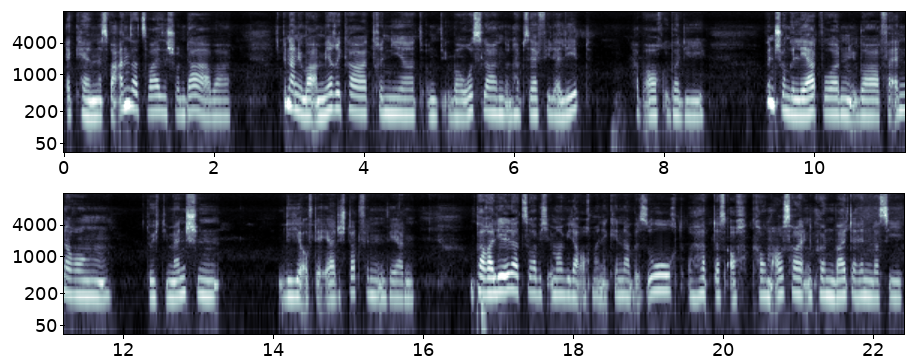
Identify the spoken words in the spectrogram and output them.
erkennen. Es war ansatzweise schon da, aber ich bin dann über Amerika trainiert und über Russland und habe sehr viel erlebt. Habe auch über die, bin schon gelehrt worden über Veränderungen durch die Menschen, die hier auf der Erde stattfinden werden. Und parallel dazu habe ich immer wieder auch meine Kinder besucht und habe das auch kaum aushalten können, weiterhin, dass sie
